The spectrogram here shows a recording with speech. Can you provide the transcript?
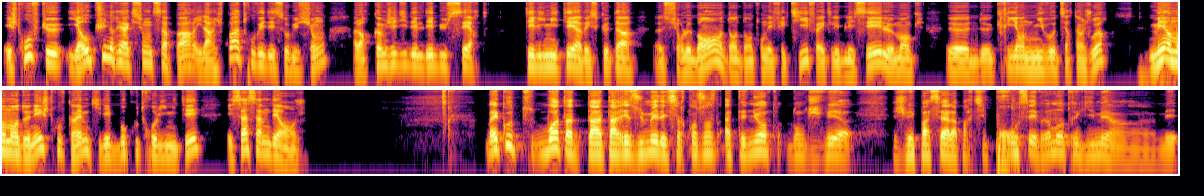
Et je trouve qu'il n'y a aucune réaction de sa part. Il n'arrive pas à trouver des solutions. Alors, comme j'ai dit dès le début, certes, tu es limité avec ce que tu as euh, sur le banc, dans, ton effectif, avec les blessés, le manque euh, de criant de niveau de certains joueurs. Mais à un moment donné, je trouve quand même qu'il est beaucoup trop limité. Et ça, ça me dérange. Bah écoute, moi, tu as, résumé les circonstances atténuantes, donc je vais, euh, je vais passer à la partie procès, vraiment entre guillemets. Hein, mais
